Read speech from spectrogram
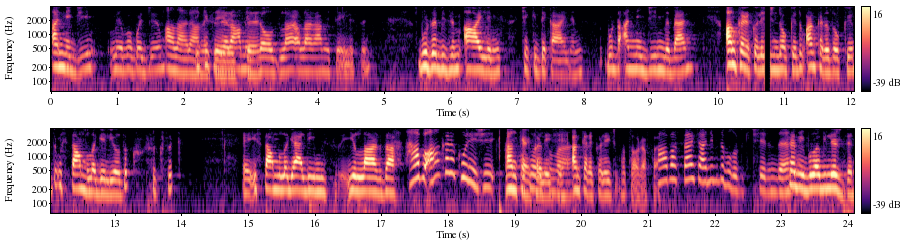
anneciğim ve babacığım. Allah rahmet İkisi de eylesin. rahmetli oldular. Allah rahmet eylesin. Burada bizim ailemiz, çekirdek ailemiz. Burada anneciğim ve ben. Ankara Koleji'nde okuyordum. Ankara'da okuyordum. İstanbul'a geliyorduk sık sık. Ee, İstanbul'a geldiğimiz yıllarda Ha bu Ankara Koleji Ankara fotoğrafı Koleji, mı? Ankara Koleji fotoğrafı. Aa bak belki annemi de bulurduk içlerinde. Tabii bulabilirdin.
